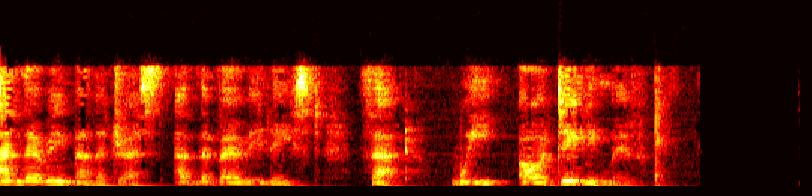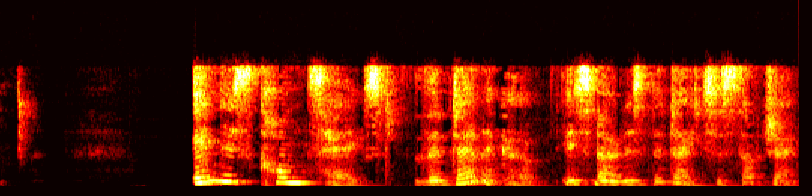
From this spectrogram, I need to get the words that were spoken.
and their email address at the very least that we are dealing with. In this context, the delegate is known as the data subject.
